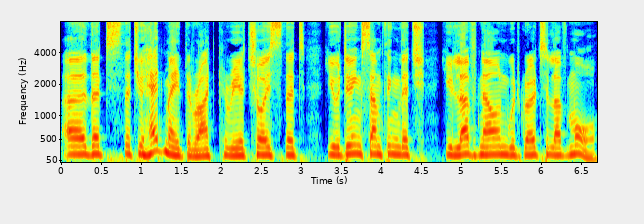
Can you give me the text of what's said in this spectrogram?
uh, that, that you had made the right career choice, that you were doing something that you love now and would grow to love more?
